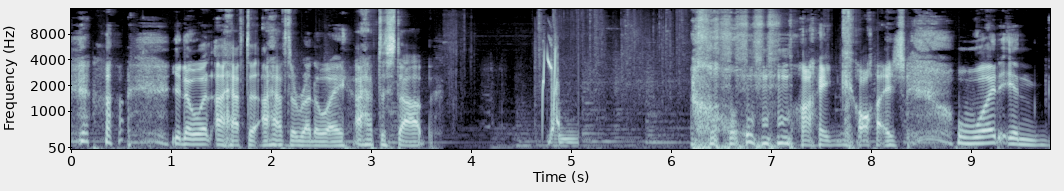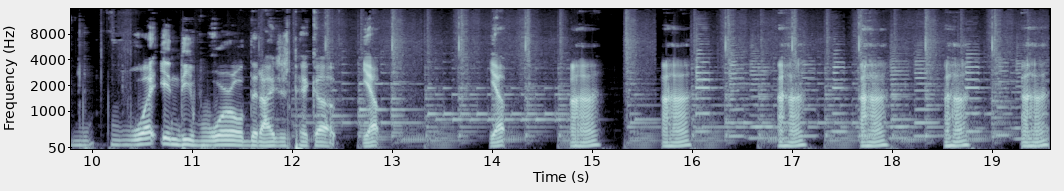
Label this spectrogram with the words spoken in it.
you know what? I have to I have to run away. I have to stop. Oh my gosh. What in what in the world did I just pick up? Yep. Yep. Uh-huh. Uh-huh. Uh-huh. Uh-huh. Uh-huh. Uh-huh.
